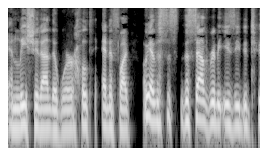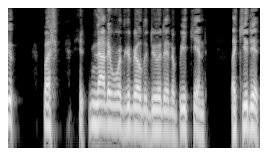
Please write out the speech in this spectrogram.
unleash it on the world. And it's like, oh yeah, this is, this sounds really easy to do, but not everyone's going to be able to do it in a weekend like you did.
